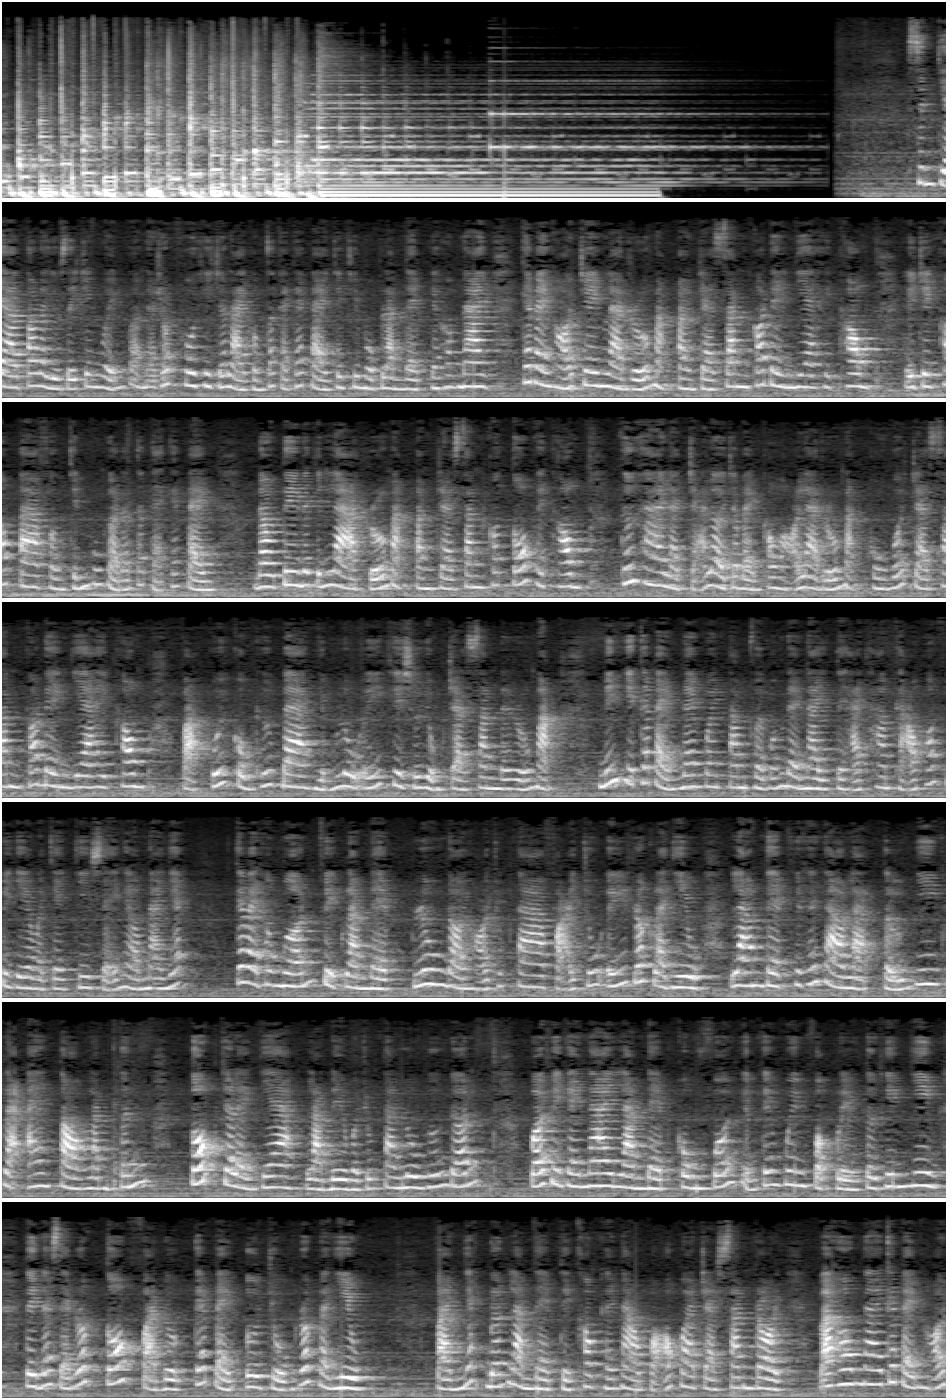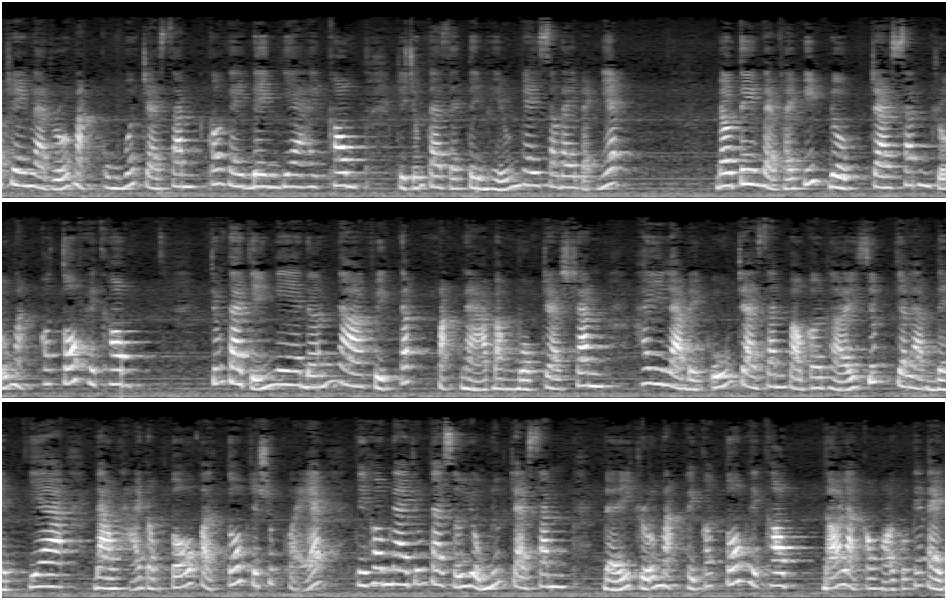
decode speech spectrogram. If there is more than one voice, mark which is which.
Speaker 1: Xin chào, tôi là dược sĩ Trang Nguyễn và đã rất vui khi trở lại cùng tất cả các bạn trong chuyên mục làm đẹp ngày hôm nay. Các bạn hỏi Trang là rửa mặt bằng trà xanh có đen da hay không? Thì Trang có 3 phần chính muốn gửi đến tất cả các bạn. Đầu tiên đó chính là rửa mặt bằng trà xanh có tốt hay không? Thứ hai là trả lời cho bạn câu hỏi là rửa mặt cùng với trà xanh có đen da hay không? Và cuối cùng thứ ba những lưu ý khi sử dụng trà xanh để rửa mặt. Nếu như các bạn đang quan tâm về vấn đề này thì hãy tham khảo hết video mà Trang chia sẻ ngày hôm nay nhé. Các bạn thân mến, việc làm đẹp luôn đòi hỏi chúng ta phải chú ý rất là nhiều. Làm đẹp như thế nào là tự nhiên, là an toàn, lành tính, tốt cho làn da là điều mà chúng ta luôn hướng đến. Bởi vì ngày nay làm đẹp cùng với những cái nguyên vật liệu từ thiên nhiên thì nó sẽ rất tốt và được các bạn ưa chuộng rất là nhiều. Và nhắc đến làm đẹp thì không thể nào bỏ qua trà xanh rồi. Và hôm nay các bạn hỏi Trang là rửa mặt cùng với trà xanh có gây đen da hay không thì chúng ta sẽ tìm hiểu ngay sau đây bạn nhé. Đầu tiên bạn phải biết được trà xanh rửa mặt có tốt hay không. Chúng ta chỉ nghe đến à, việc đắp mặt nạ bằng bột trà xanh hay là bạn uống trà xanh vào cơ thể giúp cho làm đẹp da đào thải độc tố và tốt cho sức khỏe? Thì hôm nay chúng ta sử dụng nước trà xanh để rửa mặt thì có tốt hay không? Đó là câu hỏi của các bạn.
